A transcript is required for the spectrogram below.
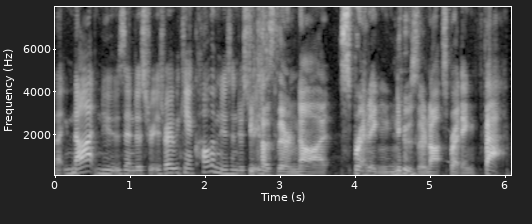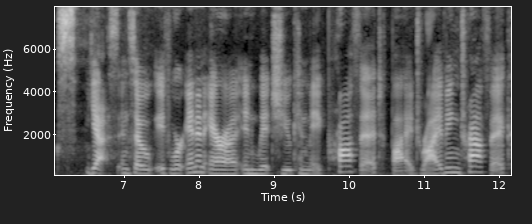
like, not news industries, right? We can't call them news industries because they're not spreading news, they're not spreading facts. Yes, and so if we're in an era in which you can make profit by driving traffic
